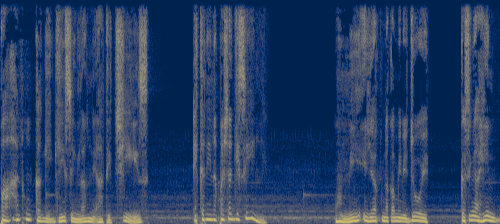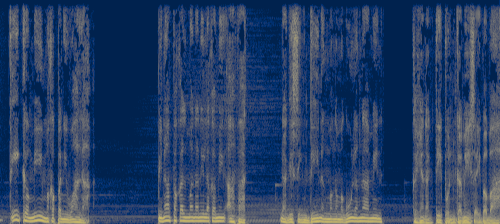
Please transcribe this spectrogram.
Paanong kagigising lang ni Ate Cheese? Eh kanina pa siya gising. Umiiyak na kami ni Joy kasi nga hindi kami makapaniwala. Pinapakalma na nila kaming apat. Nagising din ang mga magulang namin kaya nagtipon kami sa ibaba.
